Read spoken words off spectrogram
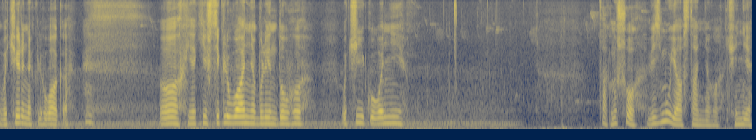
Вечірня клювака. Ох, які ж ці клювання, блін, довго очікувані. Так, ну що, візьму я останнього чи ні?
